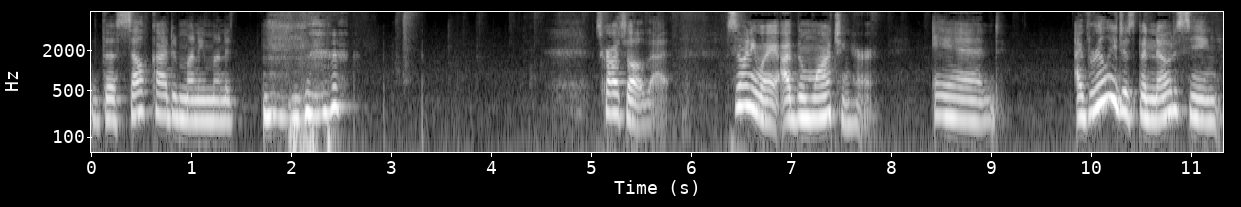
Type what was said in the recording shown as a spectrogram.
the self-guided money money scratch all of that. So anyway, I've been watching her and I've really just been noticing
